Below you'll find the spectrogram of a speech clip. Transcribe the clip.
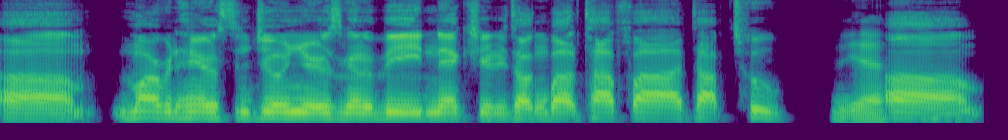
Um, Marvin Harrison Jr. is going to be next year. They're talking about top five, top two. Yeah. Um,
